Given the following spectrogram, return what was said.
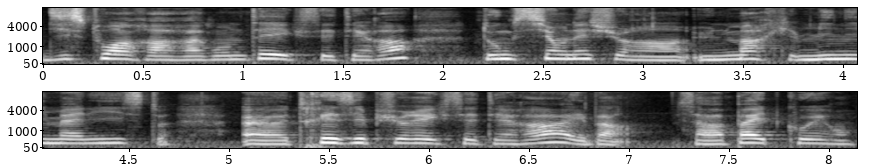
d'histoires à raconter, etc. Donc si on est sur une marque minimaliste, euh, très épurée, etc., et ben ça va pas être cohérent.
